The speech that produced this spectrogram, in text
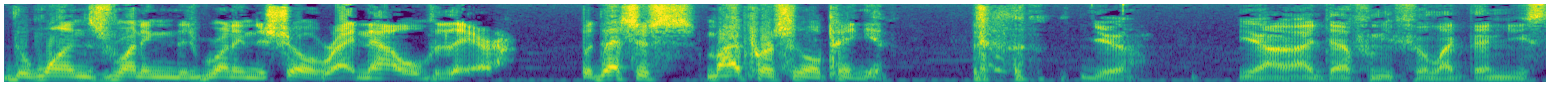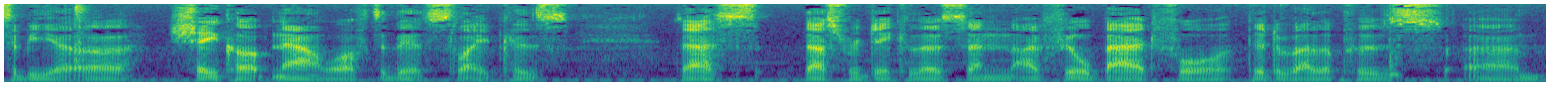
the ones running the running the show right now over there. But that's just my personal opinion. Yeah, yeah, I definitely feel like there needs to be a, a shake up now after this, like because that's that's ridiculous, and I feel bad for the developers, um,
